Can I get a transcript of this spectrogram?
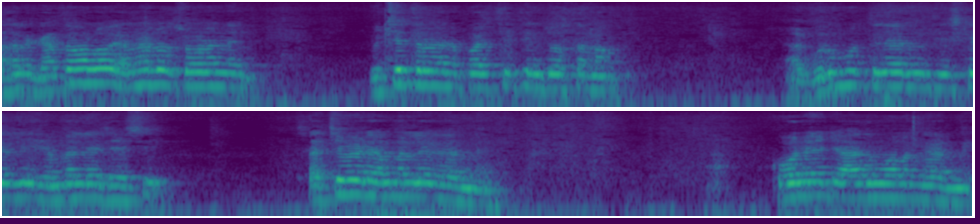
అసలు గతంలో ఎన్నడూ చూడని విచిత్రమైన పరిస్థితిని చూస్తున్నాం. ఆ గురుమూర్తి గారిని తీసుకెళ్ళి ఎమ్మెల్యే చేసి సత్యవేడ ఎమ్మెల్యే గారిని కోనేటి ఆదిమూలం గారిని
